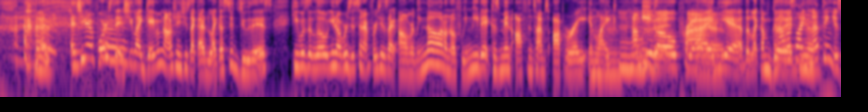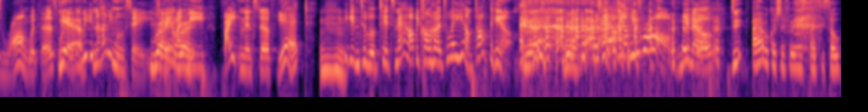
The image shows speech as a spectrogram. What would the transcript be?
and she didn't force it. She like gave him an option. She's like, I'd like us to do this. He was a little, you know, resistant at first. He was like, I don't really know. I don't know if we need it. Cause men oftentimes operate in like I'm ego, good. pride. Yeah. They're like, I'm good. And I was like, nothing is wrong with us. We're, Yeah. we in the honeymoon stage. Right, it ain't like right. we fighting and stuff yet. He getting two little tits now. I'll be calling her at 2 a.m. Talk to him. Tell him he's wrong. You know. Do I have a question for you, Spicy? So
